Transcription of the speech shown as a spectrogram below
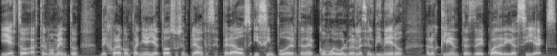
Y esto hasta el momento dejó a la compañía y a todos sus empleados desesperados y sin poder tener cómo devolverles el dinero a los clientes de Quadriga CX.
